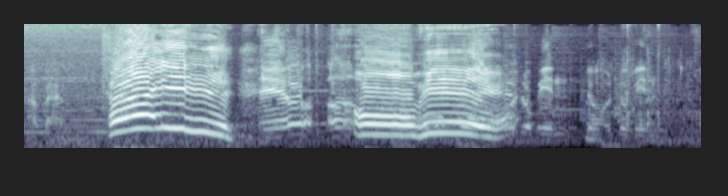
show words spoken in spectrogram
เอาแบบเฮ้ย เดี๋ยวเออโอ้พี่โอ้ดูบินดูดูบินโอ้โห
